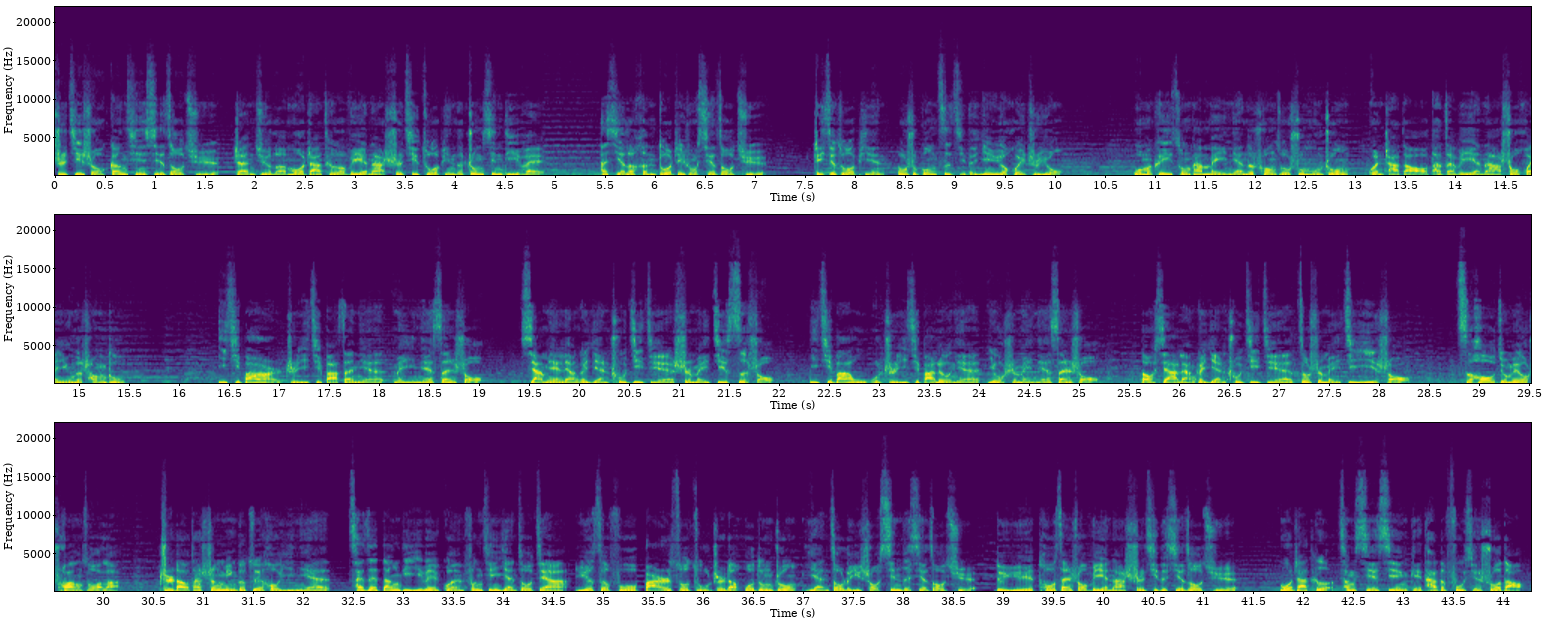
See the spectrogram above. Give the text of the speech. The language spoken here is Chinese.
十七首钢琴协奏曲占据了莫扎特维也纳时期作品的中心地位。他写了很多这种协奏曲，这些作品都是供自己的音乐会之用。我们可以从他每年的创作数目中观察到他在维也纳受欢迎的程度。一七八二至一七八三年每年三首，下面两个演出季节是每季四首。一七八五至一七八六年又是每年三首，到下两个演出季节则是每季一首。此后就没有创作了，直到他生命的最后一年，才在当地一位管风琴演奏家约瑟夫·巴尔所组织的活动中演奏了一首新的协奏曲。对于头三首维也纳时期的协奏曲，莫扎特曾写信给他的父亲说道：“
